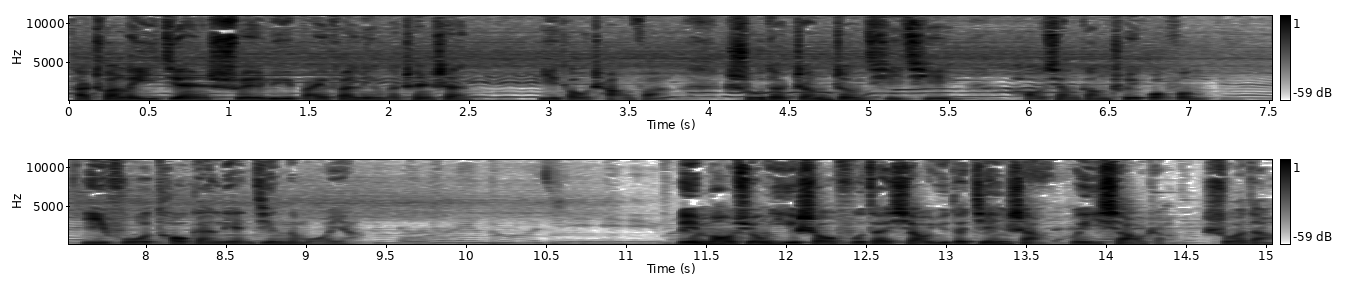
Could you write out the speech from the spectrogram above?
他穿了一件水绿白翻领的衬衫，一头长发梳得整整齐齐，好像刚吹过风，一副头干脸净的模样。林茂雄一手扶在小玉的肩上，微笑着说道：“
